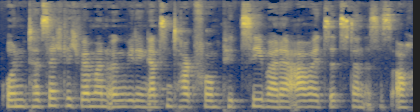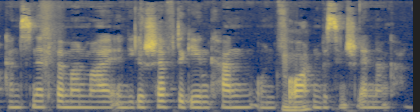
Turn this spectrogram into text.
Und tatsächlich, wenn man irgendwie den ganzen Tag vorm PC bei der Arbeit sitzt, dann ist es auch ganz nett, wenn man mal in die Geschäfte gehen kann und vor mhm. Ort ein bisschen schlendern kann.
